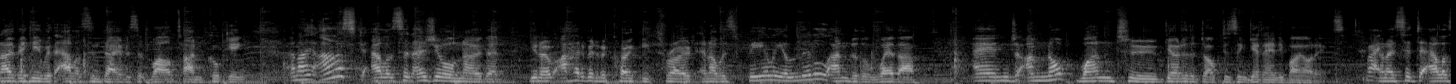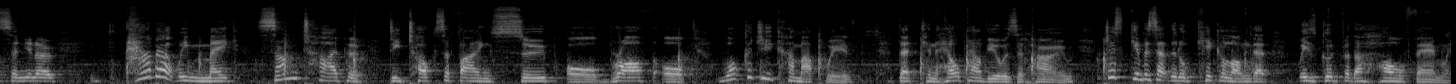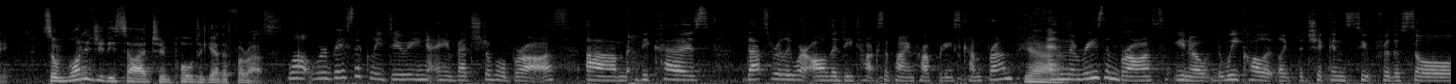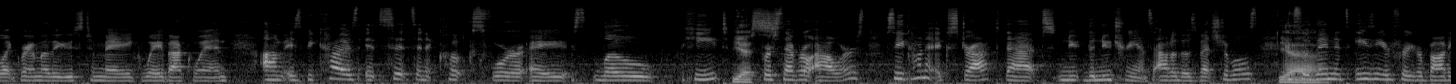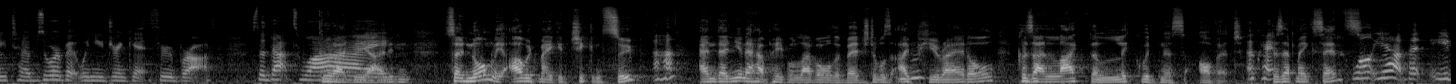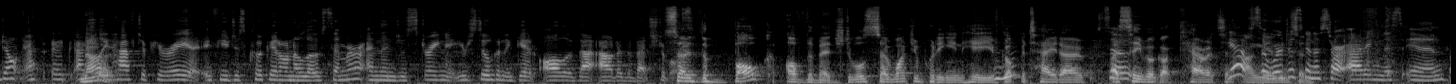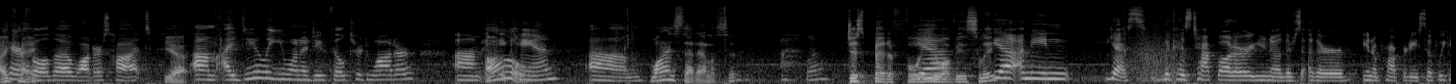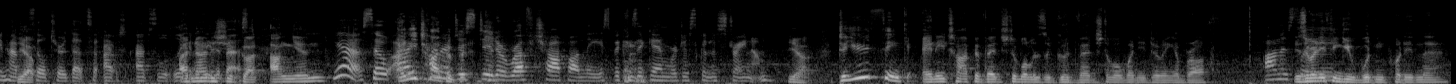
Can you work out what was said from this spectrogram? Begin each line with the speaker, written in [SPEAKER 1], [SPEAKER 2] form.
[SPEAKER 1] over here with Allison Davis at Wild Thyme Cooking. And I asked Allison, as you all know, that, you know, I had a bit of a croaky throat and I was feeling a little under the weather. And I'm not one to go to the doctors and get antibiotics.
[SPEAKER 2] Right.
[SPEAKER 1] And I said to Allison, you know, how about we make some type of detoxifying soup or broth or what could you come up with that can help our viewers at home? Just give us that little kick along that is good for the whole family. So what did you decide to pull together for us?
[SPEAKER 2] Well, we're basically doing a vegetable broth um, because that's really where all the detoxifying properties come from.
[SPEAKER 1] Yeah.
[SPEAKER 2] And the reason broth, you know, we call it like the chicken soup for the soul, like grandmother used to make way back when, um, is because it sits and it cooks for a low heat
[SPEAKER 1] Yes.
[SPEAKER 2] for several hours. So you kind of extract that nu- the nutrients out of those vegetables. And so then it's easier for your body to absorb it when you drink it through broth. So that's why.
[SPEAKER 1] Good idea. I didn't. So normally I would make a chicken soup,
[SPEAKER 2] Uh-huh.
[SPEAKER 1] And then you know how people love all the vegetables. I puree it all because I like the liquidness of it.
[SPEAKER 2] Okay.
[SPEAKER 1] Does that make sense?
[SPEAKER 2] Well, yeah, but you don't uh, actually
[SPEAKER 1] No.
[SPEAKER 2] have to puree it. If you just cook it on a low simmer and then just strain it, you're still going to get all of that out of the vegetables.
[SPEAKER 1] So the bulk of the vegetables. So what you're putting in here, you've got potato. I
[SPEAKER 2] Mm-hmm.
[SPEAKER 1] See we've got carrots and
[SPEAKER 2] yeah,
[SPEAKER 1] onions.
[SPEAKER 2] so we're just going to start adding this in.
[SPEAKER 1] Okay.
[SPEAKER 2] Careful, the water's hot.
[SPEAKER 1] Yeah.
[SPEAKER 2] Um, ideally, you want to do filtered water um, if
[SPEAKER 1] Oh.
[SPEAKER 2] you can. Um,
[SPEAKER 1] Why is that, Allison?
[SPEAKER 2] Well,
[SPEAKER 1] Just better for you, obviously.
[SPEAKER 2] Yeah, I mean, yes, because tap water, you know, there's other, you know, properties. So if we can have
[SPEAKER 1] Yep.
[SPEAKER 2] it filtered, that's absolutely.
[SPEAKER 1] I
[SPEAKER 2] gonna be
[SPEAKER 1] you've got onion.
[SPEAKER 2] Yeah, so
[SPEAKER 1] Any
[SPEAKER 2] I kind of just did a rough chop on these because again, we're just going to strain them.
[SPEAKER 1] Yeah. Do you think any type of vegetable is a good vegetable when you're doing a broth?
[SPEAKER 2] Honestly,
[SPEAKER 1] Is there anything you wouldn't put in there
